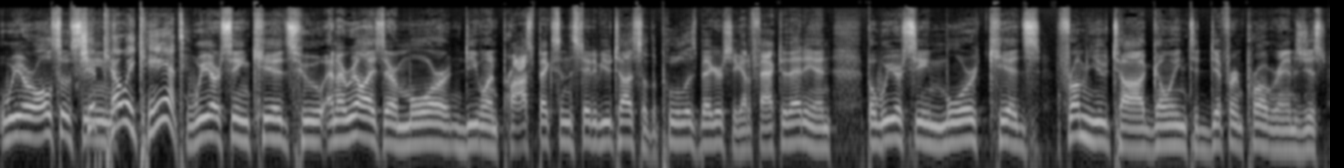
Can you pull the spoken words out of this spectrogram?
we are also seeing Chip Kelly can't. We are seeing kids who, and I realize there are more D1 prospects in the state of Utah, so the pool is bigger, so you got to factor that in. But we are seeing more kids from Utah going to different programs, just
